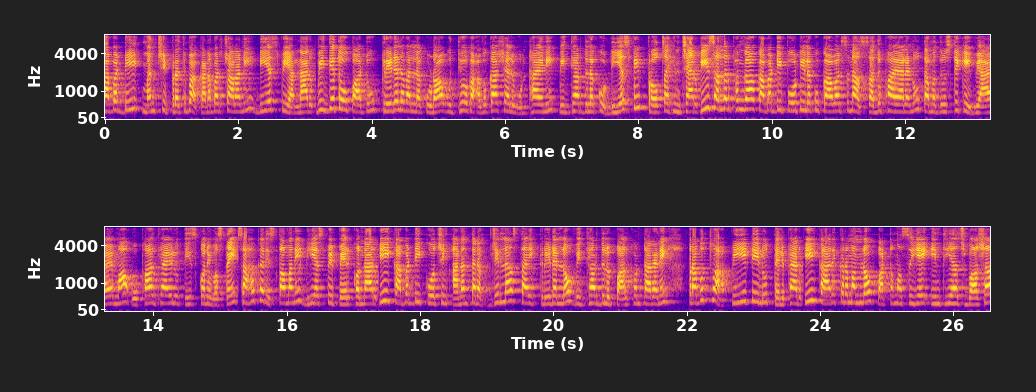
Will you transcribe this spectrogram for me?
కబడ్డీ మంచి ప్రతిభ కనబర్చాలని డిఎస్పీ అన్నారు. విద్యతో పాటు క్రీడల వల్ల కూడా ఉద్యోగ అవకాశాలు ఉంటాయని విద్యార్థులకు డిఎస్పీ ప్రోత్సహించారు. ఈ సందర్భంగా కబడ్డీ పోటీలకు కావాల్సిన సదుపాయాలను తమ దృష్టికి వ్యాయామ ఉపాధ్యాయులు తీసుకొని వస్తే సహకరిస్తామని డిఎస్పీ పేర్కొన్నారు. ఈ కబడ్డీ కోచింగ్ అనంతరం జిల్లా స్థాయి క్రీడల్లో విద్యార్థులు పాల్గొంటారని ప్రభుత్వ పీఈటీలు తెలిపారు. ఈ కార్యక్రమంలో పట్టణ CI Imtiaz Basha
